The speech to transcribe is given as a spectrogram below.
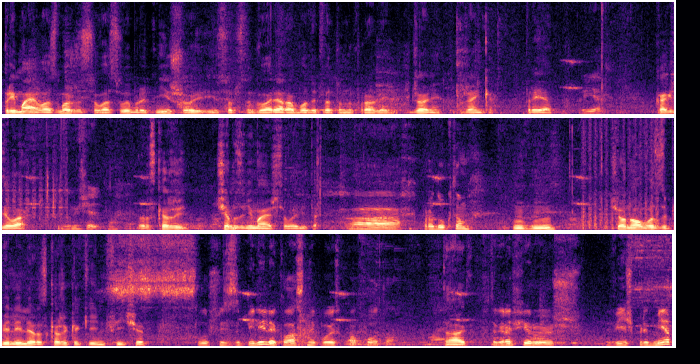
прямая возможность у вас выбрать нишу и, собственно говоря, работать в этом направлении. Джонни, Женька, привет. Привет. Как дела? Замечательно. Расскажи, чем занимаешься в Авито? А, продуктом. Что нового запилили? Расскажи какие-нибудь фичи. Слушай, запилили классный поиск по фото. Так, Фотографируешь вещь-предмет,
